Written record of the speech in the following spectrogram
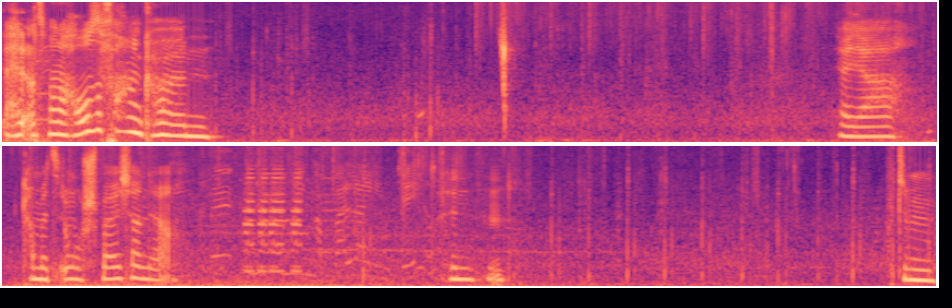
Er hätte uns mal nach Hause fahren können. Ja, ja. Kann man jetzt irgendwo speichern? Ja. Da hinten. Auf dem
